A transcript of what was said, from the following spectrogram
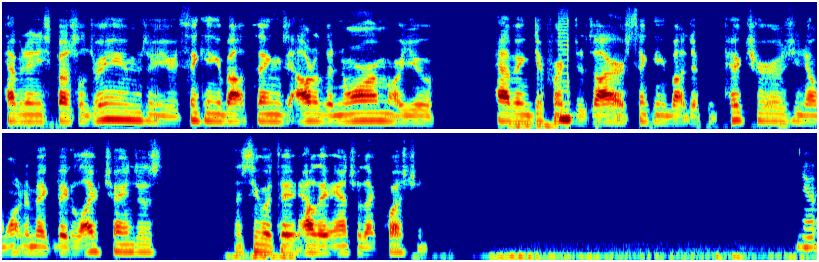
having any special dreams? Are you thinking about things out of the norm? Are you having different desires, thinking about different pictures, you know, wanting to make big life changes? and see what they how they answer that question. Yeah.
